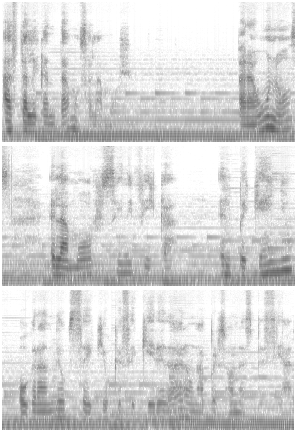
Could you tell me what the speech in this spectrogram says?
hasta le cantamos al amor. Para unos, el amor significa el pequeño o grande obsequio que se quiere dar a una persona especial.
